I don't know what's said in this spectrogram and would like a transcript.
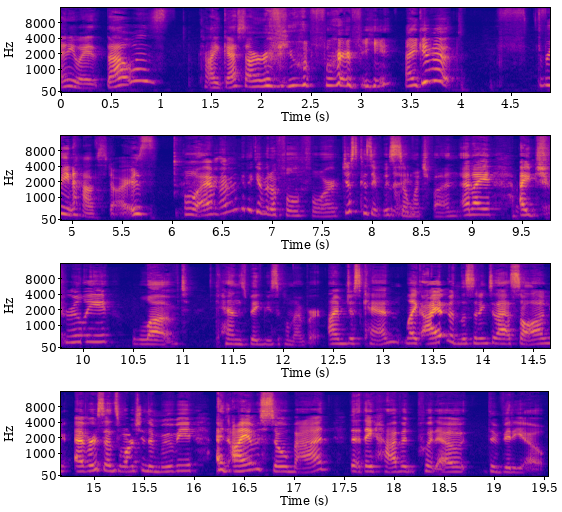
Anyway, that was I guess our review of Barbie. I give it three and a half stars. Oh, I'm, I'm gonna give it a full four just because it was so much fun, and I I truly loved Ken's big musical number. I'm just Ken. Like I have been listening to that song ever since watching the movie, and I am so mad that they haven't put out the video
